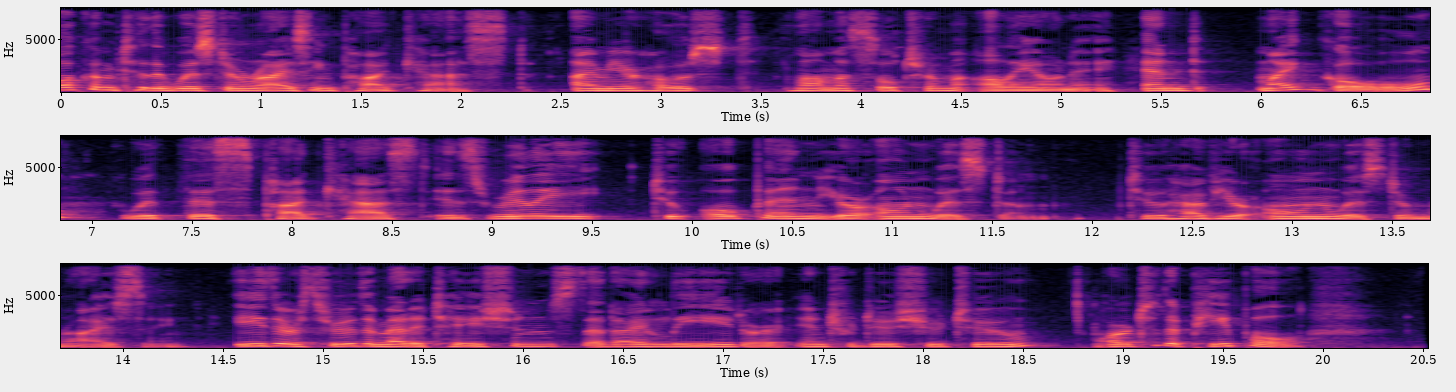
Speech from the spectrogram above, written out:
Welcome to the Wisdom Rising podcast. I'm your host, Lama Tsultrim Allione, and my goal with this podcast is really to open your own wisdom, to have your own wisdom rising, either through the meditations that I lead or introduce you to, or to the people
